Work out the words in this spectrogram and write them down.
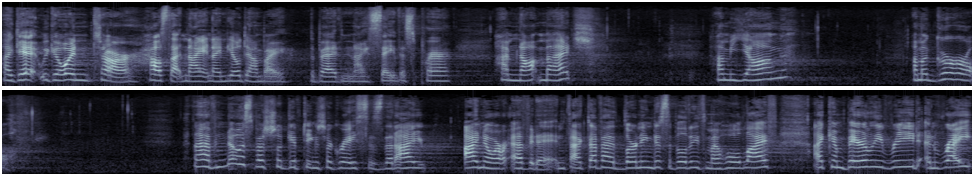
I get, we go into our house that night and I kneel down by the bed and I say this prayer I'm not much. I'm young. I'm a girl. And I have no special giftings or graces that I, I know are evident. In fact, I've had learning disabilities my whole life. I can barely read and write,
